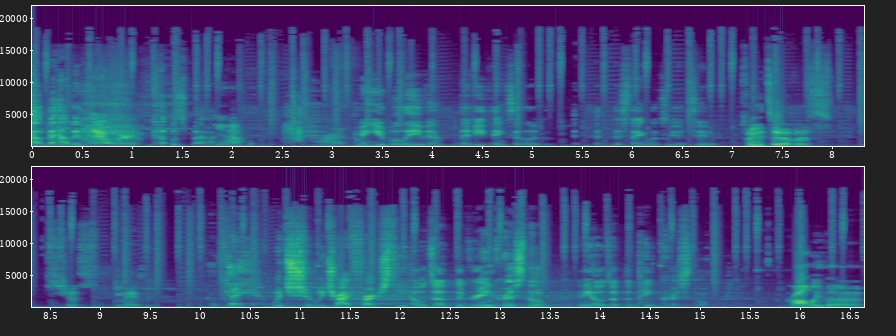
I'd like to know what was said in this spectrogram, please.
about an hour goes by. Yeah. All right. I mean, you believe him that he thinks it looks. This thing looks good too. Between the two of us, it's just amazing. Okay, which should we try first? He holds up the green crystal and he holds up the pink crystal. Probably the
